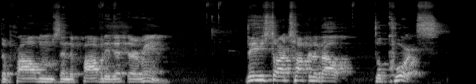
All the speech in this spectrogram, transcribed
the problems and the poverty that they're in. Then you start talking about the courts.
